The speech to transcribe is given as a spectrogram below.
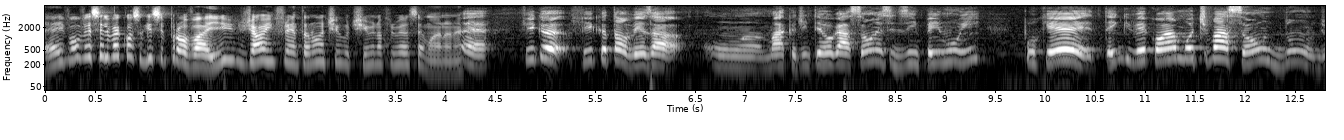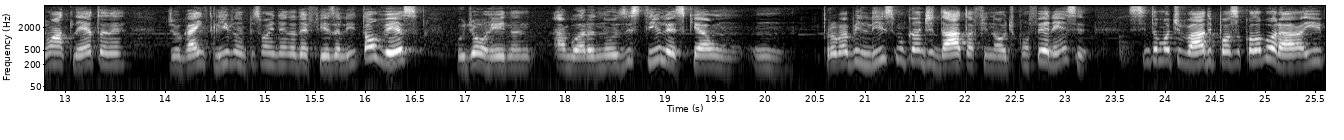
É, e vamos ver se ele vai conseguir se provar aí, já enfrentando um antigo time na primeira semana, né? É, fica, fica talvez a, uma marca de interrogação nesse desempenho ruim, porque tem que ver qual é a motivação de um, de um atleta, né? Jogar em Cleveland, principalmente dentro da defesa ali. Talvez o Joe Hayden agora nos Steelers, que é um, um probabilíssimo candidato à final de conferência, sinta motivado e possa colaborar. E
